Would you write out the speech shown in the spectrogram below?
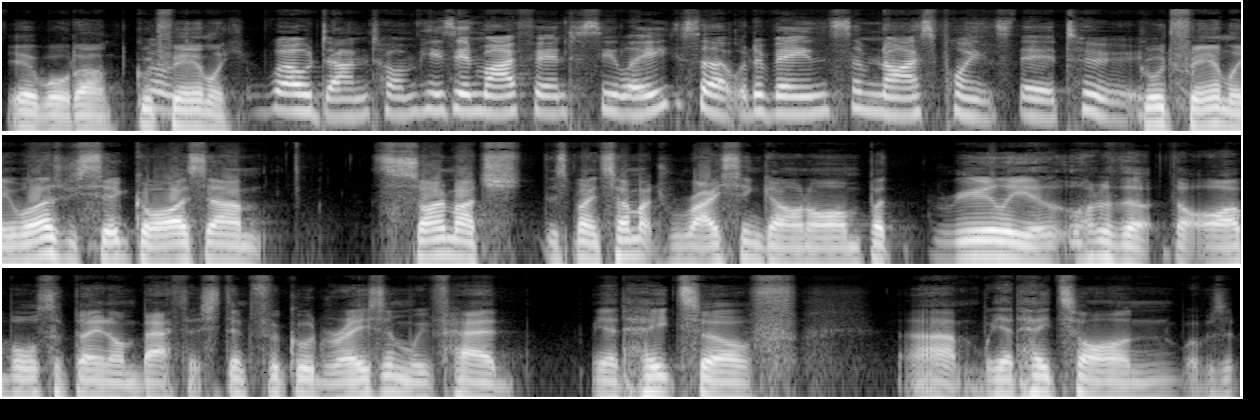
yeah, well done. Good Well- family. Well done, Tom. He's in my fantasy league, so that would have been some nice points there too. Good family. Well, as we said, guys, um, so much. There's been so much racing going on, but really a lot of the, the eyeballs have been on Bathurst, and for good reason. We've had we had heats of um, we had heats on what was it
